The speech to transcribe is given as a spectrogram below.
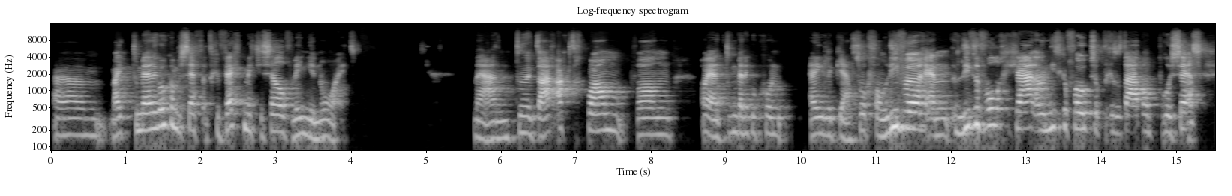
Ehm, maar toen ben ik ook gaan beseffen, het gevecht met jezelf win je nooit. Nou ja, en toen ik daarachter kwam van, oh ja, toen ben ik ook gewoon eigenlijk ja, een soort van liever en liefdevoller gegaan. En niet gefocust op het resultaat, maar op het proces.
